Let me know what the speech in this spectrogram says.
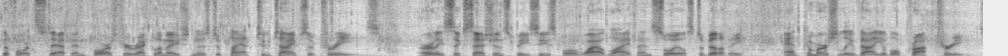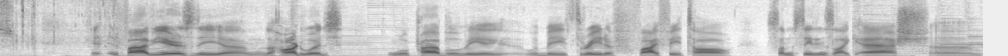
The fourth step in forestry reclamation is to plant two types of trees, early succession species for wildlife and soil stability, and commercially valuable crop trees. In five years, the, um, the hardwoods will probably be, will be three to five feet tall. Some seedlings like ash um,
